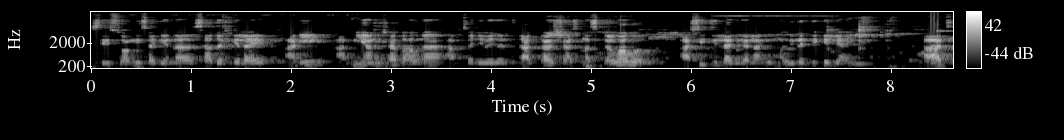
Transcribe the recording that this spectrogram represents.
श्री स्वामी साहेब यांना सादर केलं आहे. आणि आम्ही आमच्या भावना आमचं निवेदन तात्काळ शासनास कळवावं अशी जिल्हाधिकाऱ्यांना आम्ही विनंती केली आहे. आज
